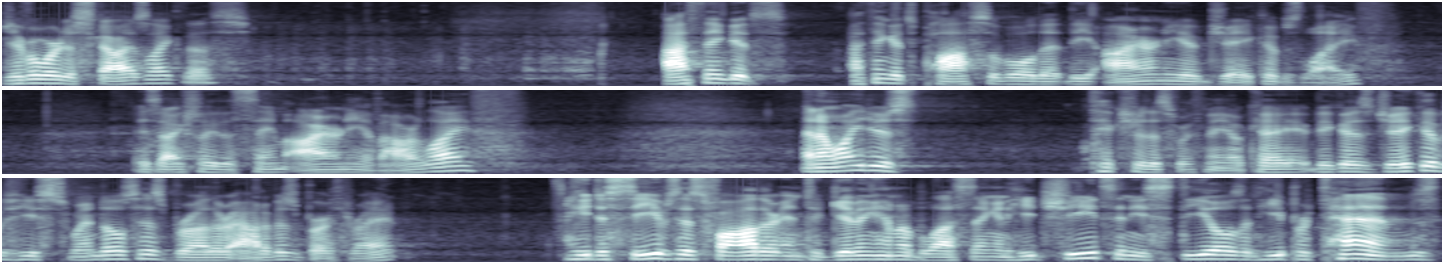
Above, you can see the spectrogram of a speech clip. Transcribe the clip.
Do you ever wear disguise like this? I think it's I think it's possible that the irony of Jacob's life is actually the same irony of our life. And I want you to just picture this with me, okay? Because Jacob, he swindles his brother out of his birthright. He deceives his father into giving him a blessing, and he cheats and he steals and he pretends,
